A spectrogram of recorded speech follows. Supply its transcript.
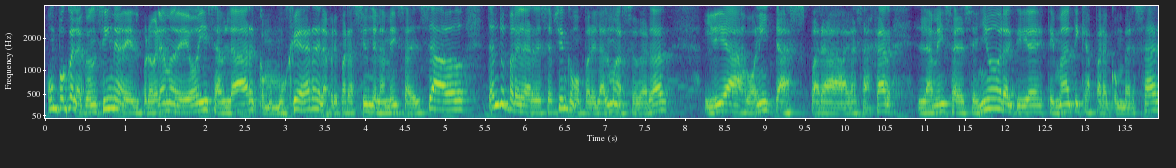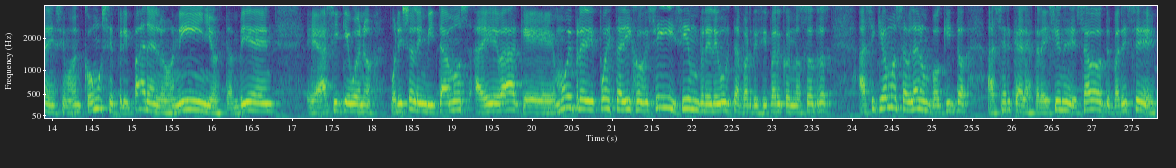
Un poco la consigna del programa de hoy es hablar como mujer de la preparación de la mesa del sábado, tanto para la recepción como para el almuerzo, ¿verdad? Ideas bonitas para agasajar la mesa del Señor, actividades temáticas para conversar en ese momento, cómo se preparan los niños también. Eh, así que bueno, por eso le invitamos a Eva, que muy predispuesta dijo que sí, siempre le gusta participar con nosotros. Así que vamos a hablar un poquito acerca de las tradiciones de sábado, ¿te parece?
